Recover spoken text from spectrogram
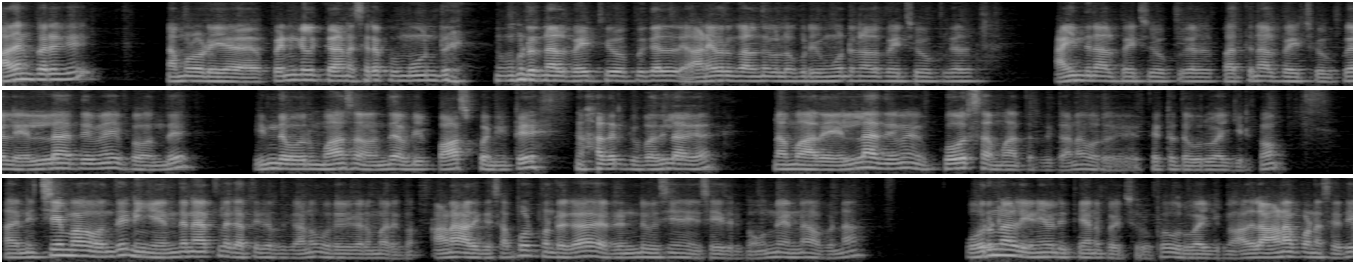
அதன் பிறகு நம்மளுடைய பெண்களுக்கான சிறப்பு மூன்று மூன்று நாள் பயிற்சி வகுப்புகள் அனைவரும் கலந்து கொள்ளக்கூடிய மூன்று நாள் பயிற்சி வகுப்புகள் ஐந்து நாள் பயிற்சி வகுப்புகள் பத்து நாள் பயிற்சி வகுப்புகள் எல்லாத்தையுமே இப்போ வந்து இந்த ஒரு மாதம் வந்து அப்படி பாஸ் பண்ணிவிட்டு அதற்கு பதிலாக நம்ம அதை எல்லாத்தையுமே கோர்ஸாக மாற்றுறதுக்கான ஒரு திட்டத்தை உருவாக்கியிருக்கோம். அது நிச்சயமாக வந்து நீங்கள் எந்த நேரத்தில் கற்றுக்கிறதுக்கான உதவிகரமாக இருக்கும். ஆனால் அதுக்கு சப்போர்ட் பண்ணுறதுக்காக ரெண்டு விஷயம் செய்திருக்கோம். ஒன்று என்ன அப்படின்னா ஒரு நாள் இணையவழி தியான பயிற்சி வகுப்பு உருவாக்கியிருக்கோம். அதில் ஆனா பண்ண சரி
